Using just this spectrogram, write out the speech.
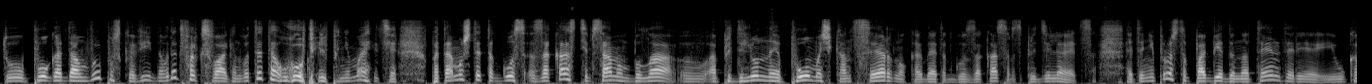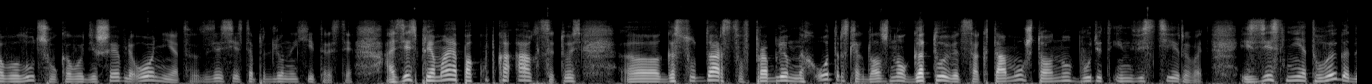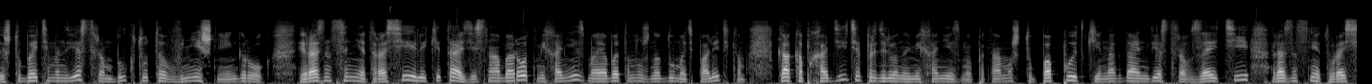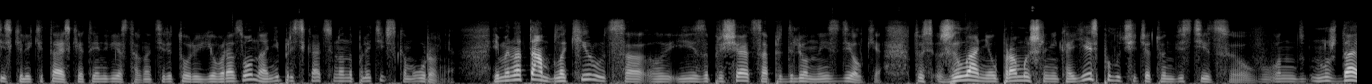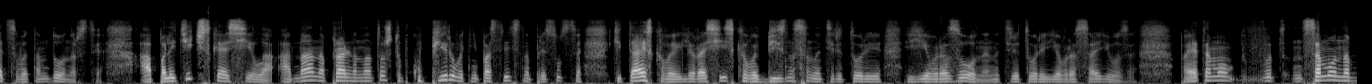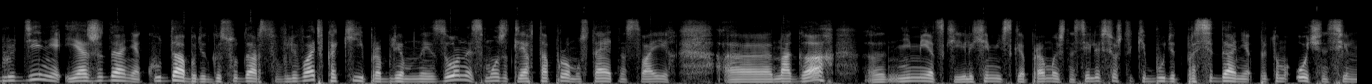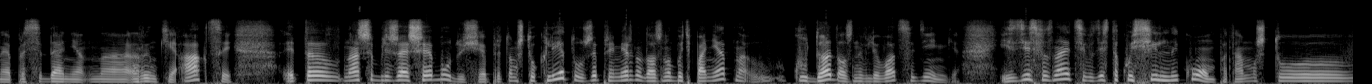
то по годам выпуска видно, вот это Volkswagen, вот это Opel, понимаете? Потому что это госзаказ, тем самым была э, определенная помощь концерну, когда этот госзаказ распределяется. Это не просто победа на тендере, и у кого лучше, у кого дешевле. О, нет, здесь есть определенные хитрости. А здесь прямая покупка акций. То есть э, государство в проблемных отраслях должно готовиться к тому, что оно будет инвестировать. И здесь нет выгоды, чтобы этим инвестором был кто-то внешний игрок. И разницы нет. Россия или Китай. Здесь наоборот механизмы, и об этом нужно думать политикам, как обходить определенные механизмы, потому что попытки иногда инвесторов зайти, разницы нет, у российский или китайский это инвестор на территорию еврозоны, они пресекаются именно на политическом уровне. Именно там блокируются э, и запрещаются определенные сделки. То есть желание у промышленника есть получить эту инвестицию, он нуждается в этом донорстве. А политическая сила, она направлена на то, чтобы купировать непосредственно присутствие китайского или российского бизнеса на территории еврозоны, на территории Евросоюза. Поэтому вот само наблюдение и ожидание, куда будет государство вливать, в какие проблемные зоны, сможет ли автопром устоять на своих э, ногах, э, немецкий или химическая промышленность, или все-таки будет проседание, притом очень сильное проседание на рынке акций, это наше ближайшее будущее. При том, что к лету уже примерно должно быть понятно, куда должны вливаться деньги. И здесь, вы знаете, вот здесь такой сильный ком, потому что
